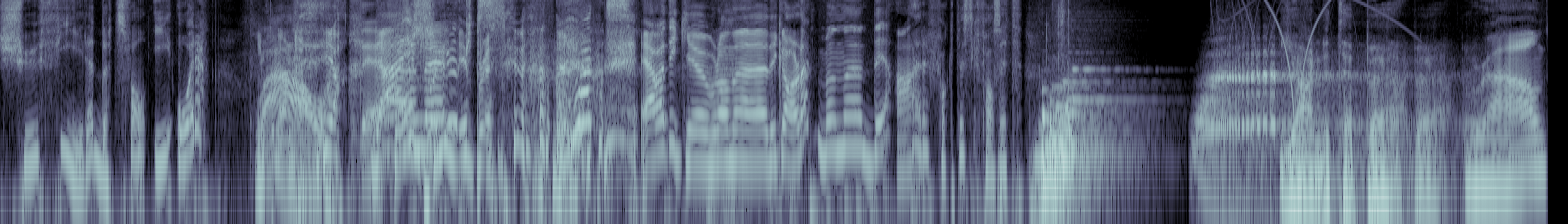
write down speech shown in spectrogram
24 dødsfall i året. Imponerende. Ja, det Det er er sjukt sjukt. impressive. Jeg vet ikke hvordan eh, de klarer det, men eh, det er faktisk fasit. Hjerneteppe. Round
